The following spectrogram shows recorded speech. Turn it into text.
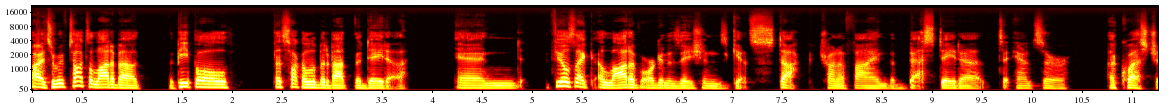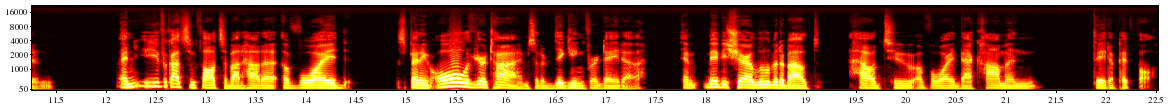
All right. So we've talked a lot about the people. Let's talk a little bit about the data. And it feels like a lot of organizations get stuck trying to find the best data to answer a question. And you've got some thoughts about how to avoid spending all of your time sort of digging for data and maybe share a little bit about how to avoid that common data pitfall.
